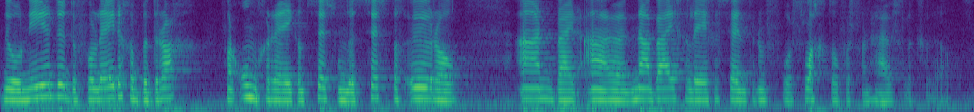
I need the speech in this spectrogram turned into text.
doneerde de volledige bedrag van omgerekend 660 euro... aan bij het eh, nabijgelegen Centrum voor Slachtoffers van Huiselijk Geweld.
